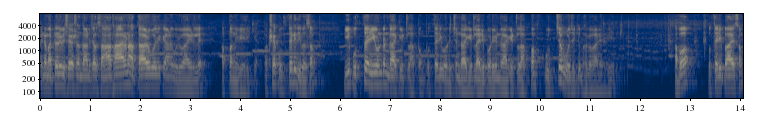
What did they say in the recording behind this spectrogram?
പിന്നെ മറ്റൊരു വിശേഷം എന്താണെന്ന് വെച്ചാൽ സാധാരണ അത്താഴ പൂജയ്ക്കാണ് ഗുരുവായൂരിൽ അപ്പം നിവേദിക്കുക. പക്ഷേ പുത്തരി ദിവസം ഈ പുത്തരി കൊണ്ടുണ്ടാക്കിയിട്ടുള്ള അപ്പം പുത്തരി പൊടിച്ചുണ്ടാക്കിയിട്ടുള്ള അരിപ്പൊടി ഉണ്ടാക്കിയിട്ടുള്ള അപ്പം ഉച്ചപൂജയ്ക്ക് ഭഗവാനെ നിവേദിക്കും. അപ്പോൾ പുത്തരി പായസം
